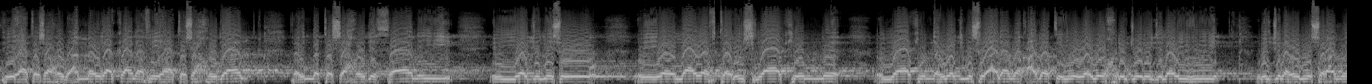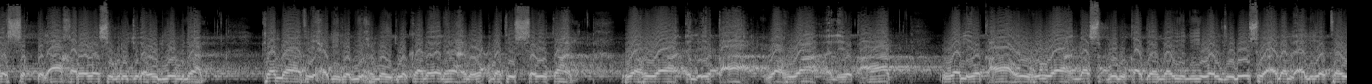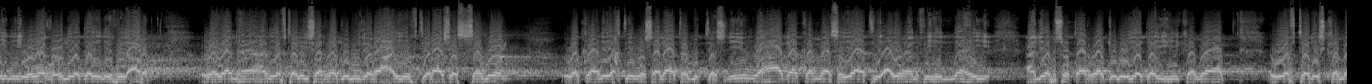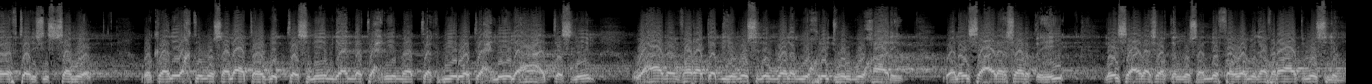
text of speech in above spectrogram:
فيها تشهد. أما إذا كان فيها تشهدان فإن التشهد الثاني يجلس لا يفترش لكن لكنه يجلس على مقعدته ويخرج رجليه رجله اليسرى من الشق الآخر وينصب رجله اليمنى. كما في حديث أبي حميد وكان ينهى عن عقبة الشيطان وهو الإيقاع وهو الإيقاع والإيقاع هو نصب القدمين والجلوس على الأليتين ووضع اليدين في الأرض. وينهى أن يفترش الرجل ذراعيه افتراش السبع وكان يختم صلاته بالتسليم. وهذا كما سيأتي أيضا فيه النهي أن يبسط الرجل يديه كما ويفترش كما يفترش السبع وكان يختم صلاته بالتسليم لأن تحريمها التكبير وتحليلها التسليم وهذا انفرد به مسلم ولم يخرجه البخاري وليس على شرطه ليس على شرط المصنف فهو من أفراد مسلم.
